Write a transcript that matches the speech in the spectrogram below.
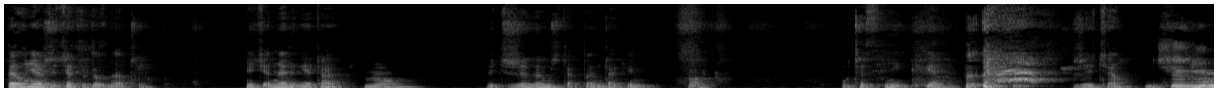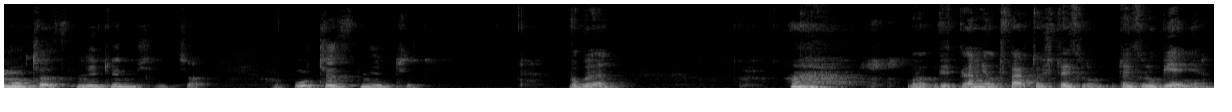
Pełnia życia, co to znaczy? Mieć energię, tak? No, Być żywym, że tak powiem, takim tak. uczestnikiem życia. Dzisiejszym uczestnikiem życia. Uczestniczyć. W ogóle, bo dla mnie otwartość to jest, to jest lubienie.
